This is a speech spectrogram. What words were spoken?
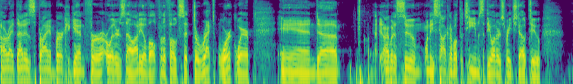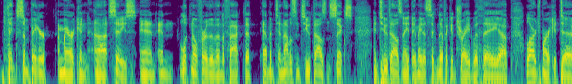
All right, that is Brian Burke again for Oilers Now Audio Vault for the folks at Direct Workwear. And uh, I would assume when he's talking about the teams that the Oilers reached out to, think some bigger American uh, cities and, and look no further than the fact that Edmonton, that was in 2006. In 2008, they made a significant trade with a uh, large market uh,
